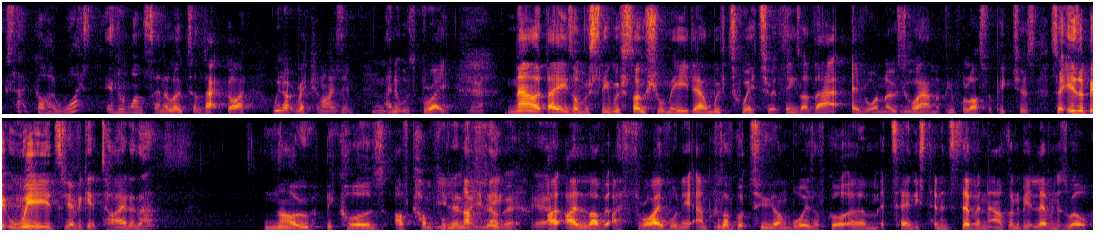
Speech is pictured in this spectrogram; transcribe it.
Who's that guy? Why is everyone saying hello to that guy? We don't recognise him. Mm. And it was great. Yeah. Nowadays, obviously, with social media and with Twitter and things like that, everyone knows who mm. I am and people ask for pictures. So it is a bit weird. Do you ever get tired of that? No, because I've come from like nothing. it, yeah. I, I love it. I thrive on it, and because I've got two young boys, I've got um, a ten. He's ten and seven now. Going to be eleven as well.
